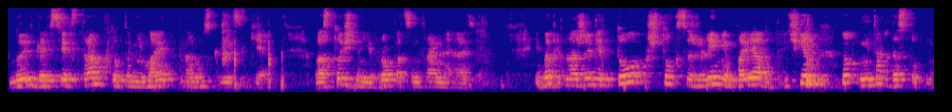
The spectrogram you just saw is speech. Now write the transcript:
но и для всех стран, кто понимает на русском языке. Восточная Европа, Центральная Азия. И мы предложили то, что, к сожалению, по ряду причин ну, не так доступно.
